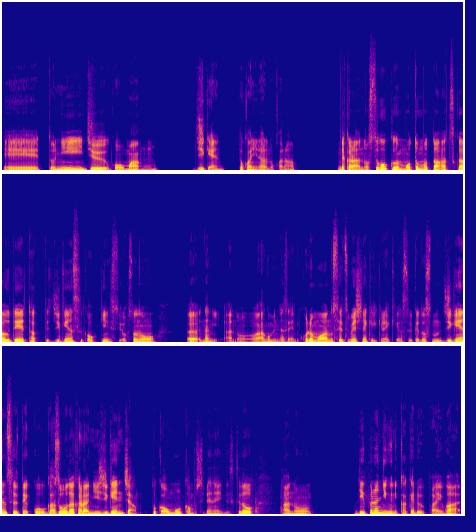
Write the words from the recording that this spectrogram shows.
えっと、25万次元とかになるのかな？だから、あの、すごくもともと扱うデータって次元数が大きいんですよ。その、何？あの、あ、ごめんなさい、これもあの説明しなきゃいけない気がするけど、その次元数ってこう画像だから2次元じゃんとか思うかもしれないんですけど、あの、ディープラーニングにかける場合は、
